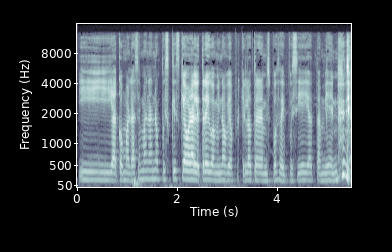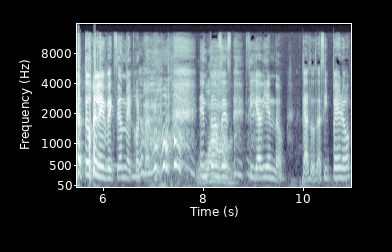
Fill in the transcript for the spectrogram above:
y ya como a la semana, no, pues que es que ahora le traigo a mi novia porque la otra era mi esposa y pues sí, ella también ya tuvo la infección, mejor también. Entonces sigue habiendo casos así, pero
